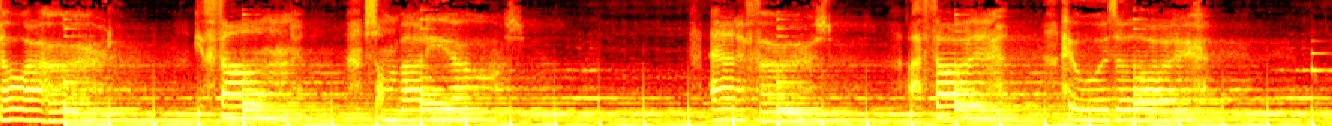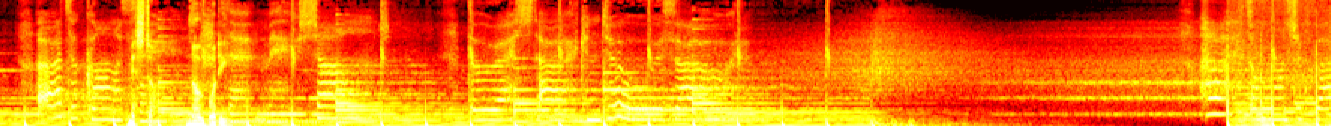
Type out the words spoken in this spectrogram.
So I heard you found somebody else, and at first I thought it was a lie. I took all my things Nobody. Don't want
